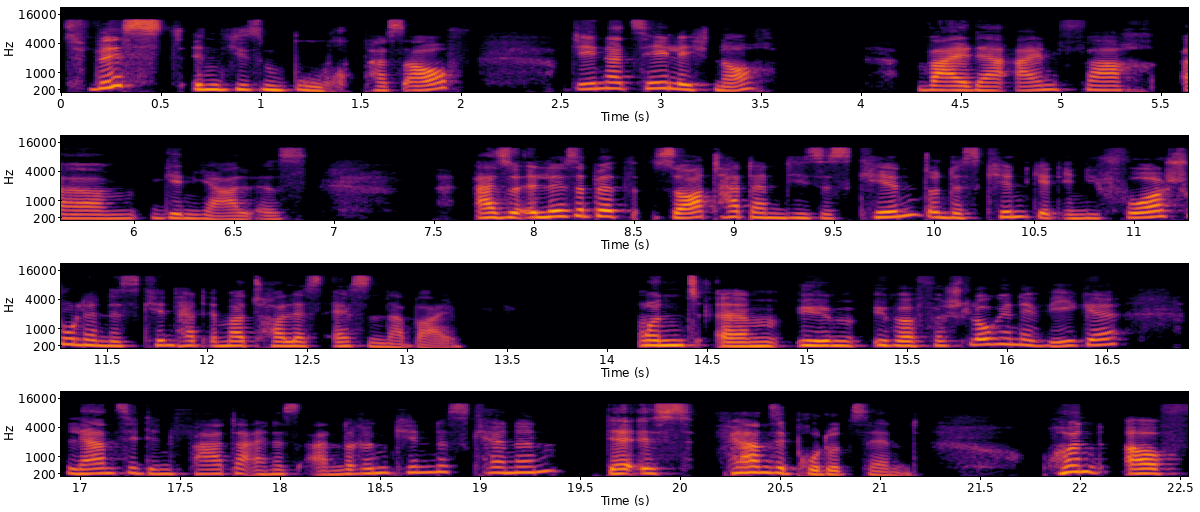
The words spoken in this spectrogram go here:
Twist in diesem Buch. Pass auf, den erzähle ich noch, weil der einfach ähm, genial ist. Also Elizabeth Sott hat dann dieses Kind und das Kind geht in die Vorschule und das Kind hat immer tolles Essen dabei. Und ähm, über verschlungene Wege lernt sie den Vater eines anderen Kindes kennen. Der ist Fernsehproduzent. Und auf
